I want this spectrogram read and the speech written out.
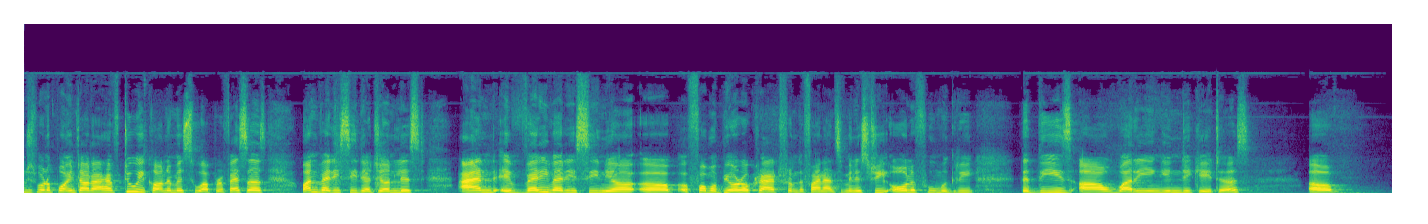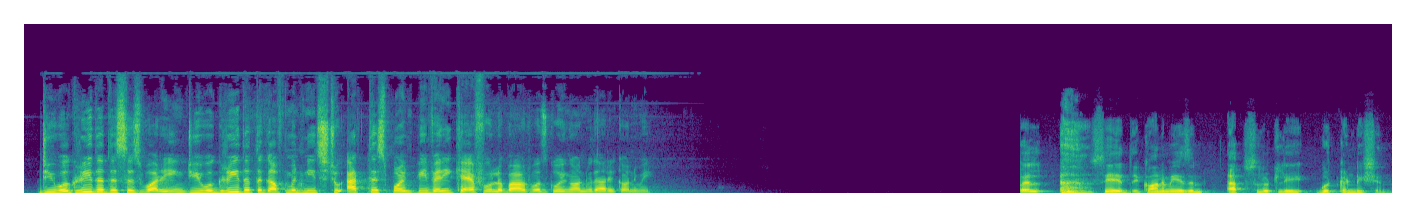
just want to point out I have two economists who are professors, one very senior journalist, and a very very senior uh, former bureaucrat from the finance ministry, all of whom agree that these are worrying indicators. Uh, do you agree that this is worrying? Do you agree that the government needs to, at this point, be very careful about what's going on with our economy? Well, see, the economy is in absolutely good condition.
